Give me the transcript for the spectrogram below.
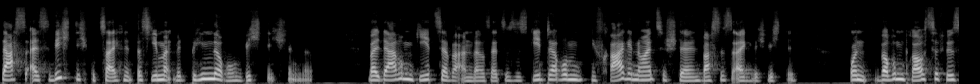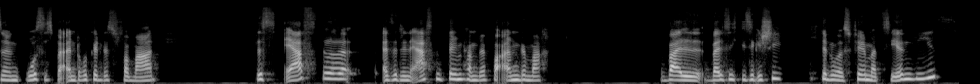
das als wichtig bezeichnet, was jemand mit Behinderung wichtig findet? Weil darum geht es ja bei andererseits. Also es geht darum, die Frage neu zu stellen, was ist eigentlich wichtig? Und warum brauchst du für so ein großes, beeindruckendes Format? Das erste, also den ersten Film haben wir vor allem gemacht, weil, weil sich diese Geschichte nur als Film erzählen ließ.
